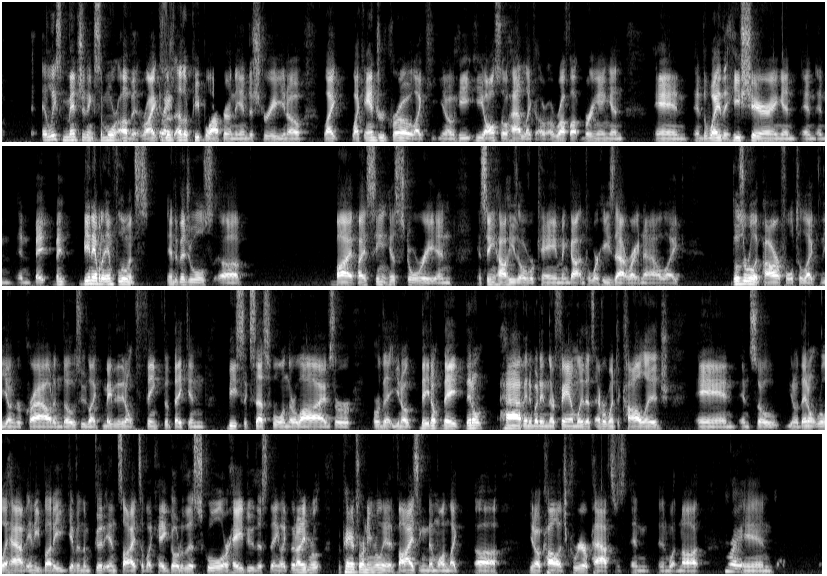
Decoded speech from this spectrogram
at least mentioning some more of it, right? Because right. there's other people out there in the industry, you know, like like Andrew Crow, like you know he he also had like a, a rough upbringing and and and the way that he's sharing and and and and ba- ba- being able to influence individuals uh, by by seeing his story and and seeing how he's overcame and gotten to where he's at right now, like those are really powerful to like the younger crowd and those who like maybe they don't think that they can be successful in their lives or or that you know they don't they they don't have anybody in their family that's ever went to college. And and so you know they don't really have anybody giving them good insights of like hey go to this school or hey do this thing. Like they're not even the parents aren't even really advising them on like uh you know college career paths and and whatnot. Right. And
